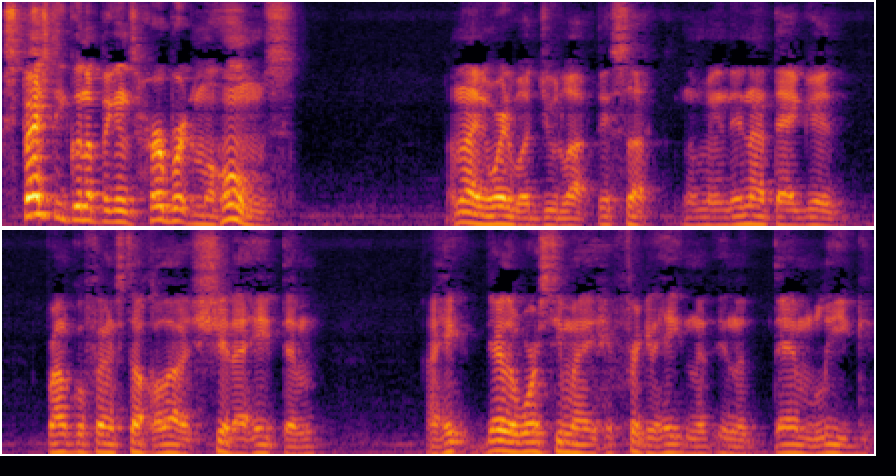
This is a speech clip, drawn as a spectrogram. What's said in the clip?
especially going up against Herbert and Mahomes. I'm not even worried about Drew Lock. They suck. I mean, they're not that good. Bronco fans talk a lot of shit. I hate them. I hate. They're the worst team I freaking hate in the in the damn league.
